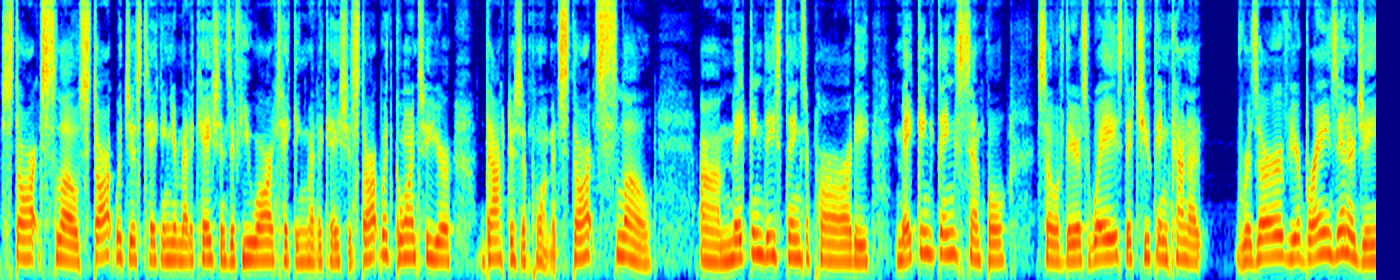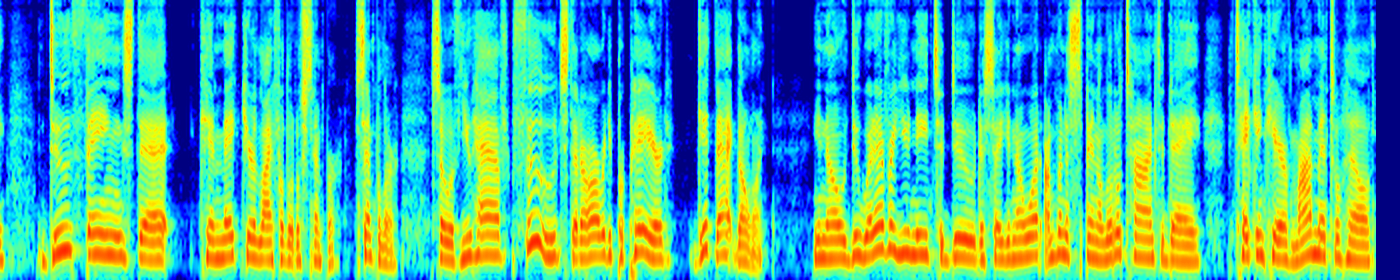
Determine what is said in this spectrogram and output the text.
Start slow. Start with just taking your medications if you are taking medication. Start with going to your doctor's appointment. Start slow. Um, making these things a priority, making things simple. So if there's ways that you can kind of reserve your brain's energy, do things that can make your life a little simpler, simpler. So if you have foods that are already prepared, get that going. You know, do whatever you need to do to say, you know what, I'm going to spend a little time today taking care of my mental health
